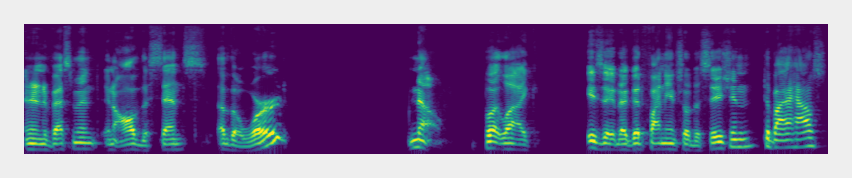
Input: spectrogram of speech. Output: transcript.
an investment in all the sense of the word? No, but like is it a good financial decision to buy a house?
